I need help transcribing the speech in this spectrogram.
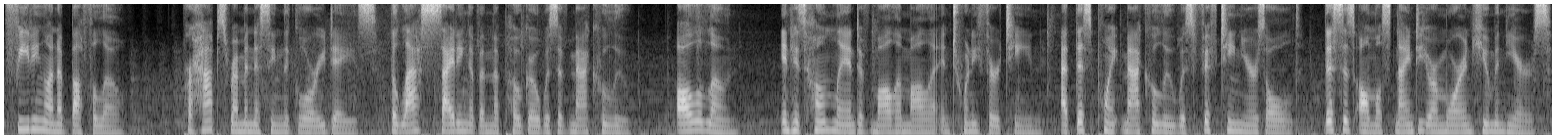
feeding on a buffalo perhaps reminiscing the glory days. The last sighting of a Mapogo was of Makhulu, all alone, in his homeland of Mala Mala in 2013. At this point Makhulu was 15 years old. This is almost 90 or more in human years.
